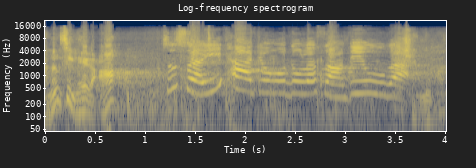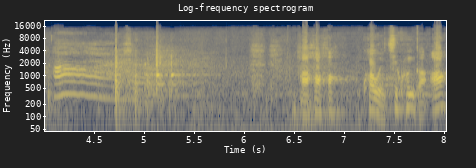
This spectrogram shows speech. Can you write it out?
哪能进来的啊？是十一他叫我到了上地屋的。啊，好好好，快回去困觉啊！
